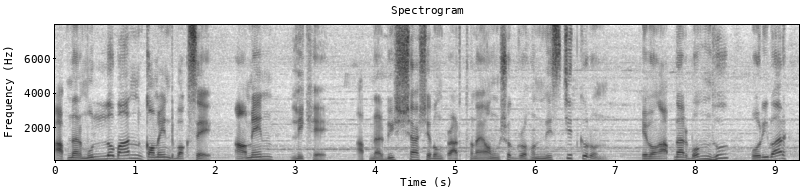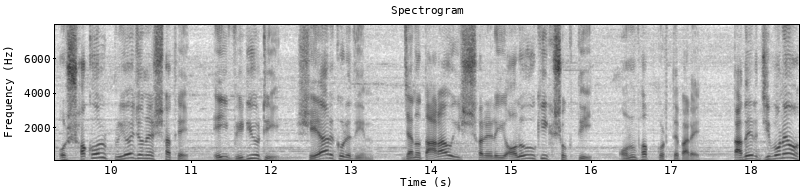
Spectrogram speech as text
আপনার মূল্যবান কমেন্ট বক্সে আমেন লিখে আপনার বিশ্বাস এবং প্রার্থনায় অংশগ্রহণ নিশ্চিত করুন এবং আপনার বন্ধু, পরিবার ও সকল প্রিয়জনের সাথে এই ভিডিওটি শেয়ার করে দিন, যেন তারাও ঈশ্বরের এই অলৌকিক শক্তি অনুভব করতে পারে। তাদের জীবনেও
